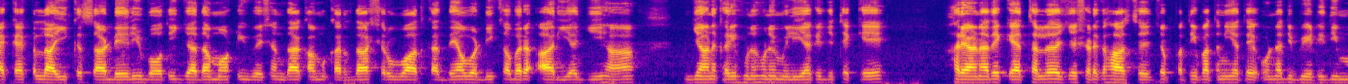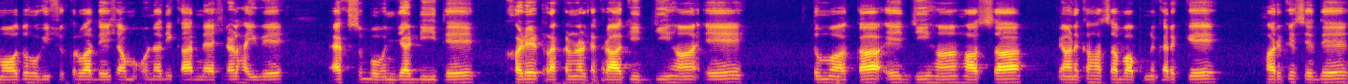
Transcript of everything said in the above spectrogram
ਇੱਕ ਇੱਕ ਲਾਈਕ ਸਾਡੇ ਲਈ ਬਹੁਤ ਹੀ ਜ਼ਿਆਦਾ ਮੋਟੀਵੇਸ਼ਨ ਦਾ ਕੰਮ ਕਰਦਾ। ਸ਼ੁਰੂਆਤ ਕਰਦੇ ਹਾਂ। ਵੱਡੀ ਖਬਰ ਆ ਰਹੀ ਹੈ। ਜੀ ਹਾਂ, ਜਾਣਕਾਰੀ ਹੁਣੇ ਹੁਣੇ ਮਿਲੀ ਹੈ ਕਿ ਜਿੱਥੇ ਕਿ ਹਰਿਆਣਾ ਦੇ ਕੈਥਲ 'ਚ ਸੜਕ ਹਾਦਸੇ 'ਚ ਪਤੀ ਪਤਨੀ ਅਤੇ ਉਹਨਾਂ ਦੀ ਬੇਟੀ ਦੀ ਮੌਤ ਹੋ ਗਈ। ਸ਼ੁੱਕਰਵਾਰ ਦੇ ਸ਼ਾਮ ਉਹਨਾਂ ਦੀ ਕਾਰ ਨੈਸ਼ਨਲ ਹਾਈਵੇ 152 ਤੇ ਖੜੇ ਟਰੱਕ ਨਾਲ ਟਕਰਾ ਗਈ। ਜੀ ਹਾਂ, ਇਹ ਧਮਾਕਾ, ਇਹ ਜੀ ਹਾਂ ਹਾਦਸਾ ਭਿਆਨਕ ਹਾਦਸਾ ਵਾਪਰਨ ਕਰਕੇ ਹਰ ਕਿਸੇ ਦੇ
